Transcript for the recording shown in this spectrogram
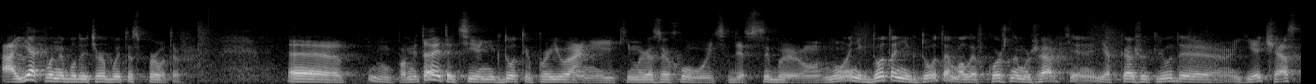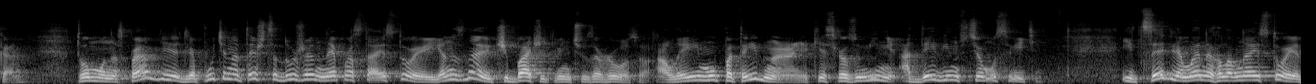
А як вони будуть робити спротив? Е, ну, пам'ятаєте ці анекдоти про юані, якими розраховуються десь в Сибиру? Ну, анекдот анекдотом, але в кожному жарті, як кажуть люди, є частка. Тому насправді для Путіна теж це дуже непроста історія. Я не знаю, чи бачить він цю загрозу, але йому потрібно якесь розуміння, а де він в цьому світі. І це для мене головна історія.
